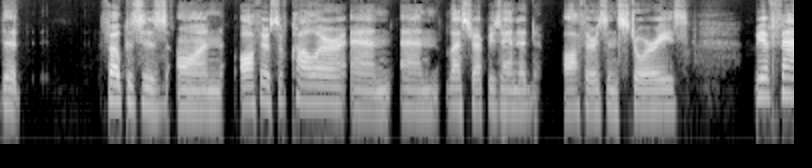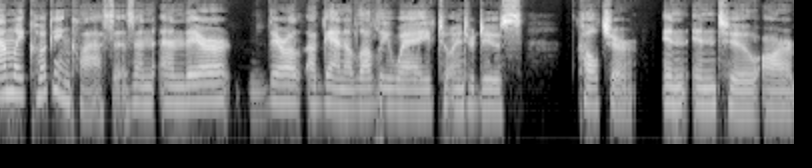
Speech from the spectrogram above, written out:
that focuses on authors of color and, and less represented authors and stories. We have family cooking classes, and, and they're, they're, again, a lovely way to introduce culture in, into our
